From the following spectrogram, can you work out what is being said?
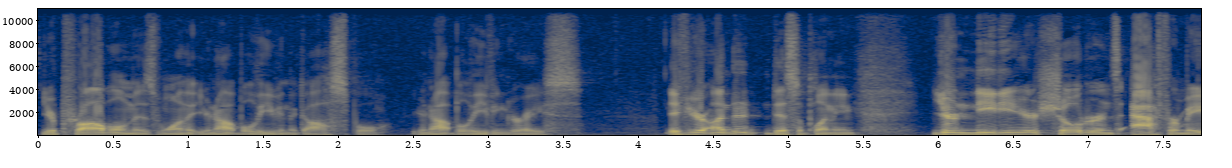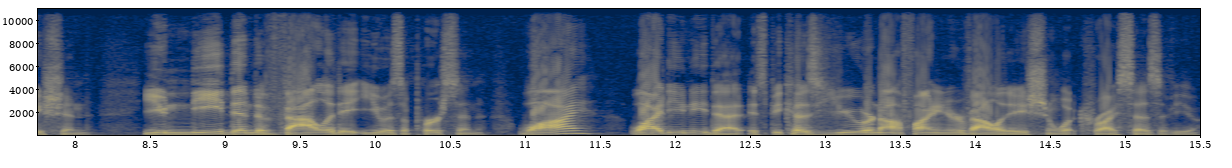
Your problem is one that you're not believing the gospel, you're not believing grace. If you're under disciplining, you're needing your children's affirmation. You need them to validate you as a person. Why? Why do you need that? It's because you are not finding your validation what Christ says of you.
